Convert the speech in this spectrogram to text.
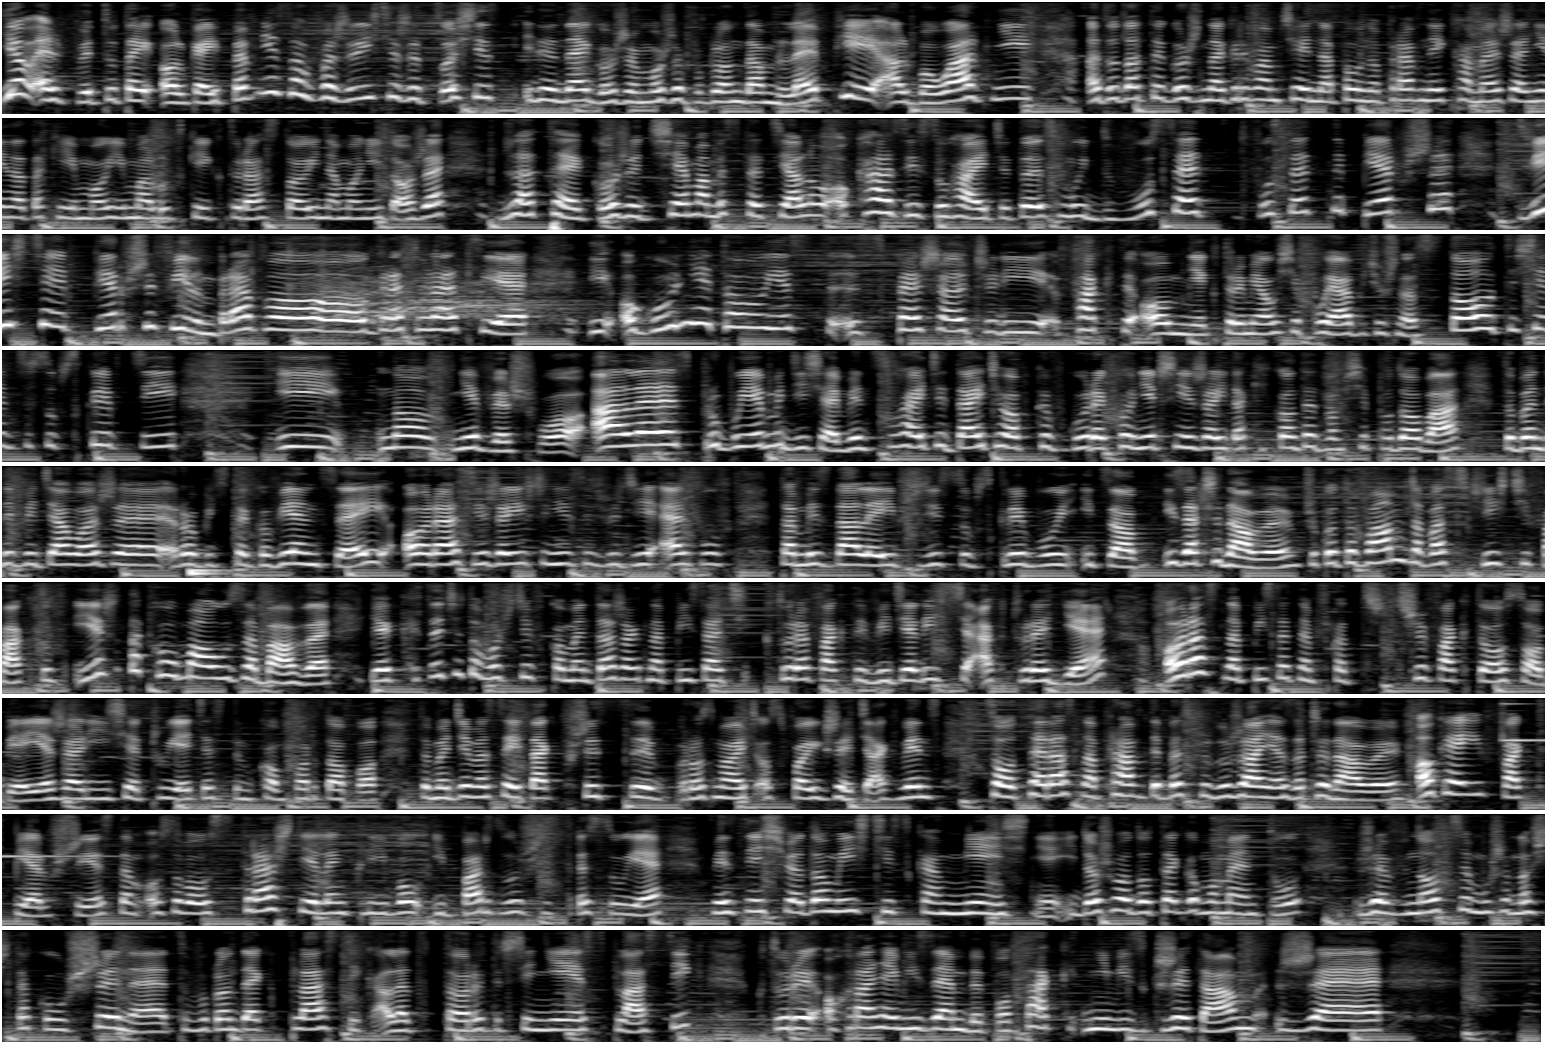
Yo elfy, tutaj Olga i pewnie zauważyliście, że coś jest innego, że może wyglądam lepiej albo ładniej, a to dlatego, że nagrywam dzisiaj na pełnoprawnej kamerze, nie na takiej mojej malutkiej, która stoi na monitorze, dlatego, że dzisiaj mamy specjalną okazję, słuchajcie, to jest mój dwuset, dwusetny pierwszy, 201 film, brawo, gratulacje. I ogólnie to jest special, czyli fakty o mnie, które miały się pojawić już na 100 tysięcy subskrypcji i no nie wyszło, ale spróbujemy dzisiaj, więc słuchajcie, dajcie łapkę w górę koniecznie, jeżeli taki content Wam się podoba, to będę wiedziała, że robić tego więcej oraz jeżeli jeszcze nie jesteś w rodzinie elfów, tam jest dalej przycisk subskrybuj i co? I zaczynamy. Przygotowałam dla Was 30 faktów i jeszcze taką małą zabawę. Jak chcecie, to możecie w komentarzach napisać, które fakty wiedzieliście, a które nie oraz napisać na przykład trzy fakty o sobie, jeżeli się czujecie z tym komfortowo, to będziemy sobie tak wszyscy rozmawiać o swoich życiach, więc co, teraz naprawdę bez przedłużania zaczynamy. Okej, fakt pierwszy. Jestem osobą strasznie lękliwą i bardzo dużo się stresuję, więc nieświadomie ściskam mięśnie i doszło do tego momentu, że w nocy muszę nosić taką szynę, to wygląda jak plastik, ale to teoretycznie nie jest plastik, który ochrania mi zęby, bo tak nimi zgrzytam, że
